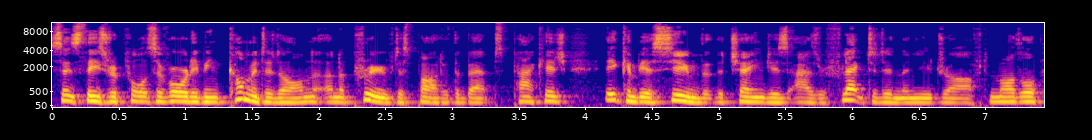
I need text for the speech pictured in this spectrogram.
Since these reports have already been commented on and approved as part of the BEPS package, it can be assumed that the changes as reflected in the new draft model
